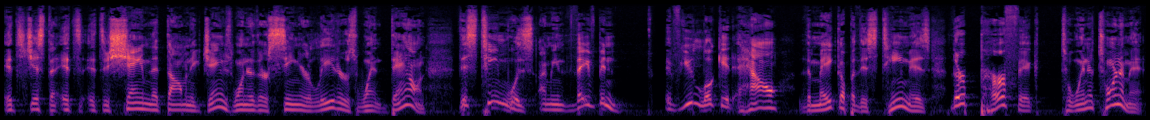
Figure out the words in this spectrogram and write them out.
It's just a, it's it's a shame that Dominic James, one of their senior leaders, went down. This team was, I mean, they've been if you look at how the makeup of this team is, they're perfect to win a tournament.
